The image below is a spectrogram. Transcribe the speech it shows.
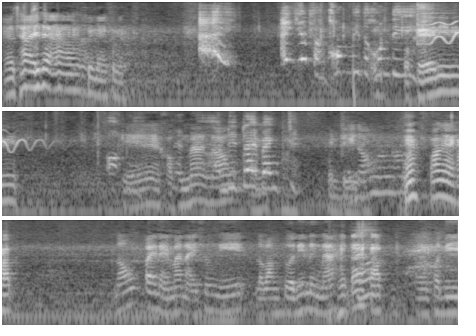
เออใช่ใช่อ่าคืนไหนคืนไหนไอ้ไอ้เหี้ยสังคมมีแต่คนดีโอเคนี่นี่นี่โอเคขอบคุณมากน้อัอนงนี้ได้แบงค์จริงคนดีเฮ้ยน้องน้องน้อง เอ๊ะว่าไงครับ น้องไปไหนมาไหนช่วงนี้ ระวังตัวนิดนึงนะได้ครับเออพอดี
